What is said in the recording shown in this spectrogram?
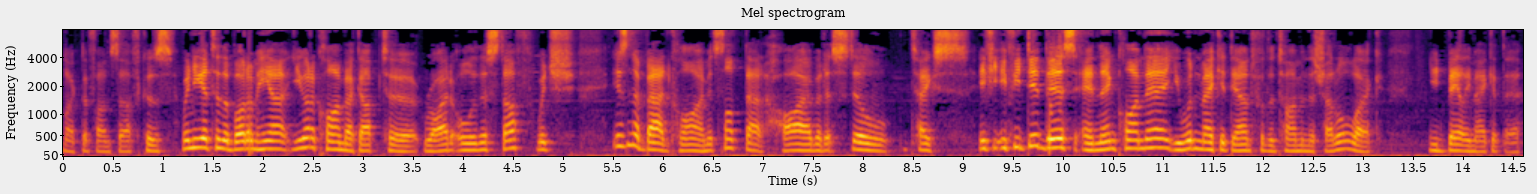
like the fun stuff because when you get to the bottom here, you got to climb back up to ride all of this stuff, which isn't a bad climb. It's not that high, but it still takes. If you, if you did this and then climb there, you wouldn't make it down for the time in the shuttle. Like you'd barely make it there.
